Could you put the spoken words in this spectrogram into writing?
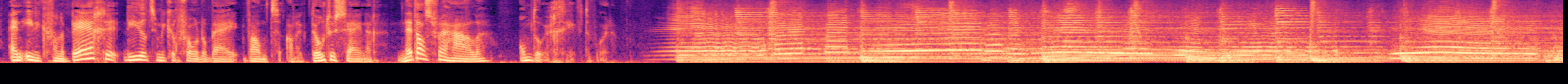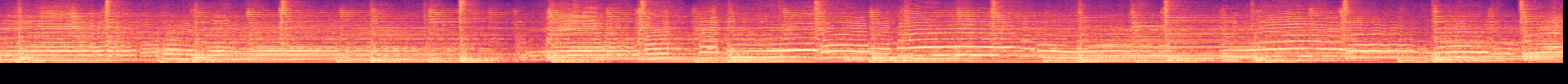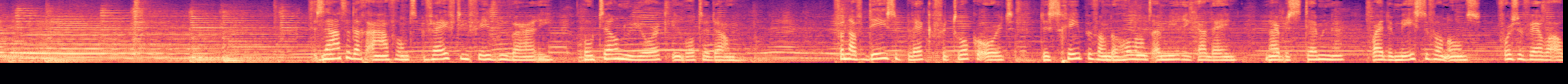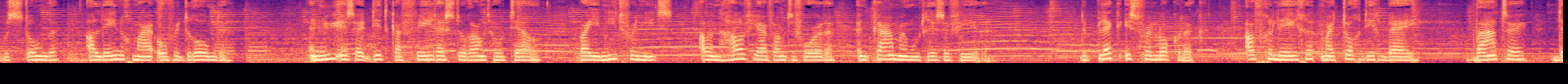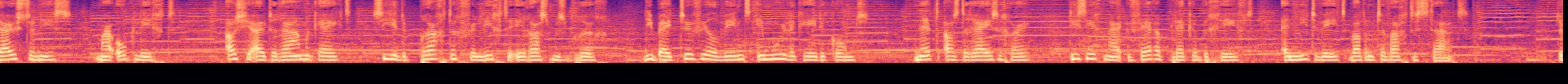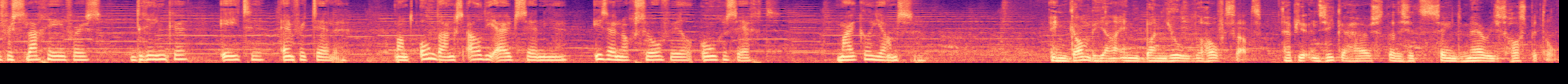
En Ineke van den Bergen die hield de microfoon erbij, want anekdotes zijn er, net als verhalen, om doorgegeven te worden. Zaterdagavond 15 februari, Hotel New York in Rotterdam. Vanaf deze plek vertrokken ooit de schepen van de Holland-Amerika-lijn... naar bestemmingen waar de meeste van ons, voor zover we al bestonden... alleen nog maar over droomden. En nu is er dit café, restaurant, hotel... waar je niet voor niets al een half jaar van tevoren een kamer moet reserveren. De plek is verlokkelijk. Afgelegen, maar toch dichtbij. Water, duisternis, maar ook licht. Als je uit de ramen kijkt, zie je de prachtig verlichte Erasmusbrug... die bij te veel wind in moeilijkheden komt. Net als de reiziger die zich naar verre plekken begeeft... en niet weet wat hem te wachten staat. De verslaggevers drinken, eten en vertellen. Want ondanks al die uitzendingen is er nog zoveel ongezegd. Michael Jansen. In Gambia, in Banjul, de hoofdstad, heb je een ziekenhuis. Dat is het St. Mary's Hospital.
